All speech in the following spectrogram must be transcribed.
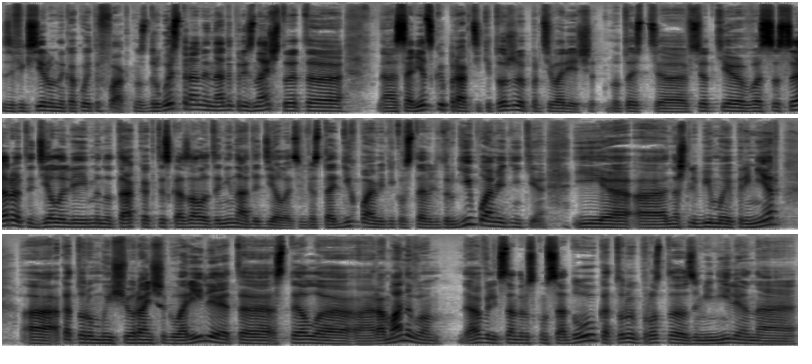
зафиксированный какой-то факт. Но с другой стороны, надо признать, что это а, советской практике тоже противоречит. Ну, то есть а, все-таки в СССР это делали именно так, как ты сказал, это не надо делать. Вместо одних памятников ставили другие памятники. И э, наш любимый пример – о котором мы еще раньше говорили, это Стелла а, Романова да, в Александровском саду, которую просто заменили на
